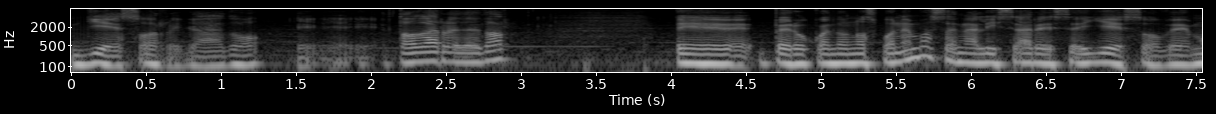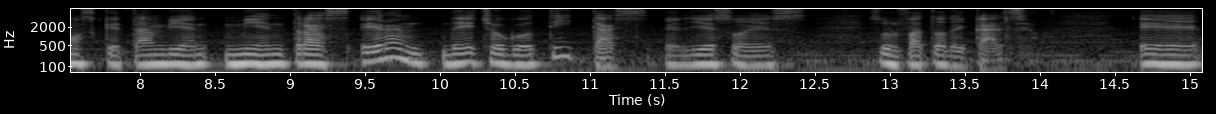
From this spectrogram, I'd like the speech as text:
yeso regado todo alrededor. Eh, pero cuando nos ponemos a analizar ese yeso, vemos que también mientras eran de hecho gotitas, el yeso es sulfato de calcio. Eh,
